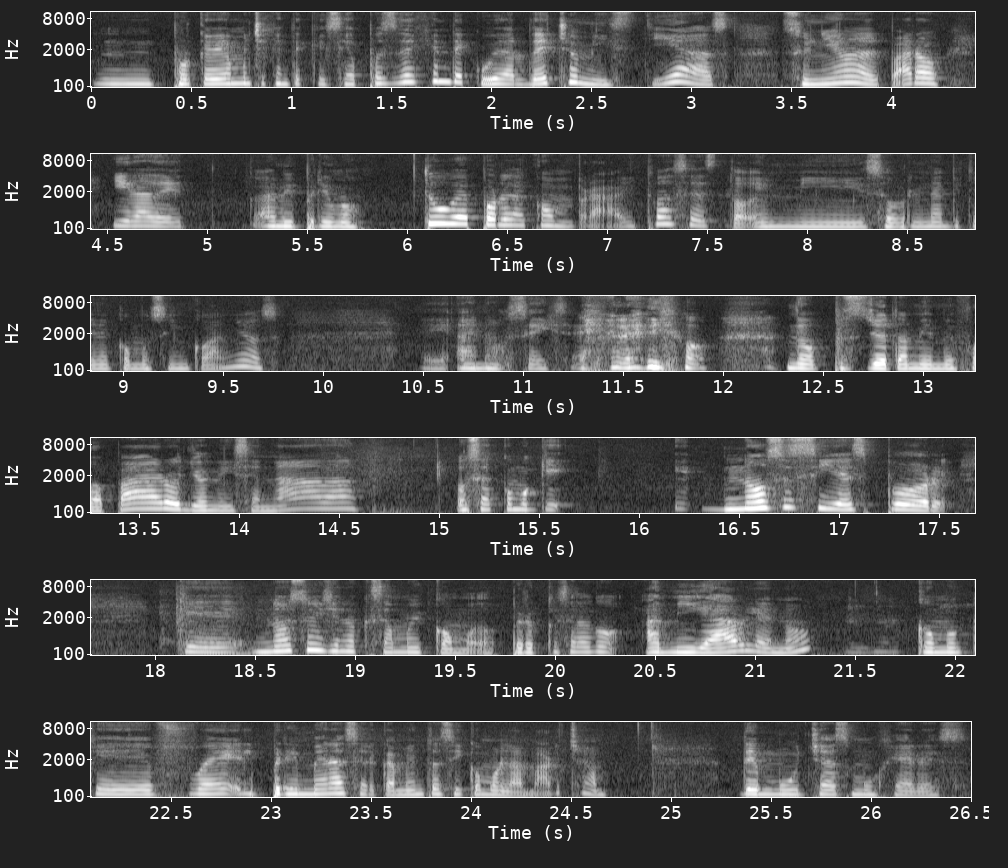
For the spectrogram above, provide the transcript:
mm, porque había mucha gente que decía, pues dejen de cuidar. De hecho, mis tías se unieron al paro y era de, a mi primo, tuve por la compra y tú haces esto. Y mi sobrina que tiene como 5 años, eh, ah, no, seis, le dijo, no, pues yo también me fui a paro, yo no hice nada. O sea, como que, eh, no sé si es por que, no estoy diciendo que sea muy cómodo, pero que es algo amigable, ¿no? Como que fue el primer acercamiento, así como la marcha, de muchas mujeres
